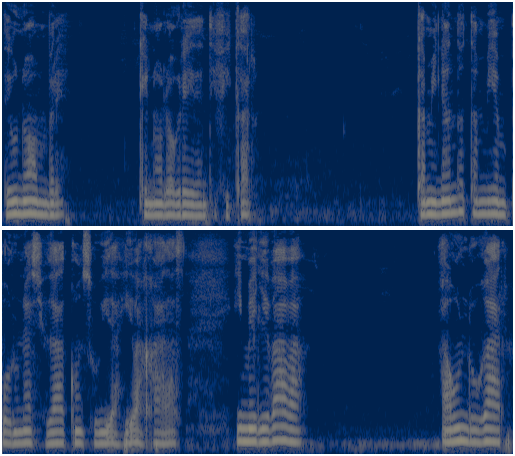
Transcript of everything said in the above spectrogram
de un hombre que no logré identificar, caminando también por una ciudad con subidas y bajadas y me llevaba a un lugar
